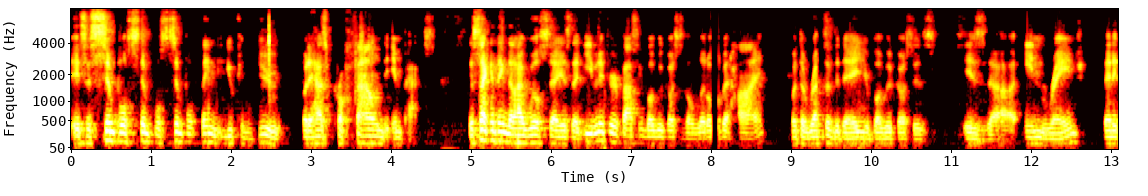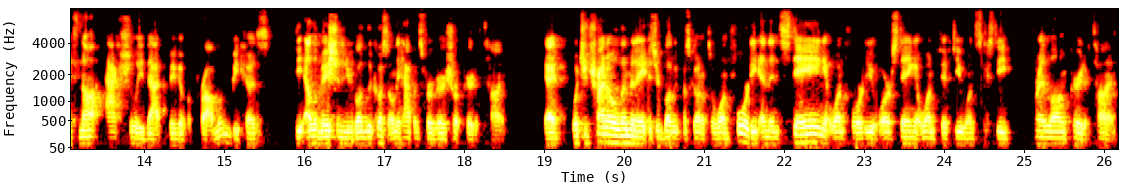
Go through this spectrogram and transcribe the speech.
it's a simple, simple, simple thing that you can do, but it has profound impacts. The second thing that I will say is that even if your fasting blood glucose is a little bit high, but the rest of the day your blood glucose is is uh, in range, then it's not actually that big of a problem because the elevation in your blood glucose only happens for a very short period of time. Okay, what you're trying to eliminate is your blood glucose going up to 140 and then staying at 140 or staying at 150, 160 for a long period of time.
